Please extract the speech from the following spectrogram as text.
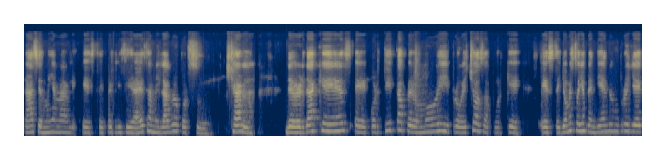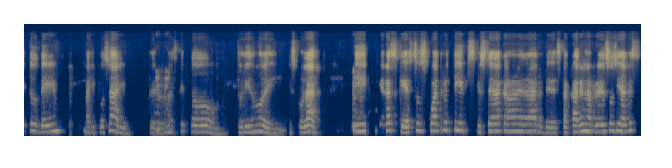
Gracias, muy amable. Este, felicidades a Milagro por su charla. De verdad que es eh, cortita, pero muy provechosa, porque este, yo me estoy emprendiendo en un proyecto de mariposario, pero más que todo turismo de, escolar. Y quieras que estos cuatro tips que usted acaba de dar, de destacar en las redes sociales,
